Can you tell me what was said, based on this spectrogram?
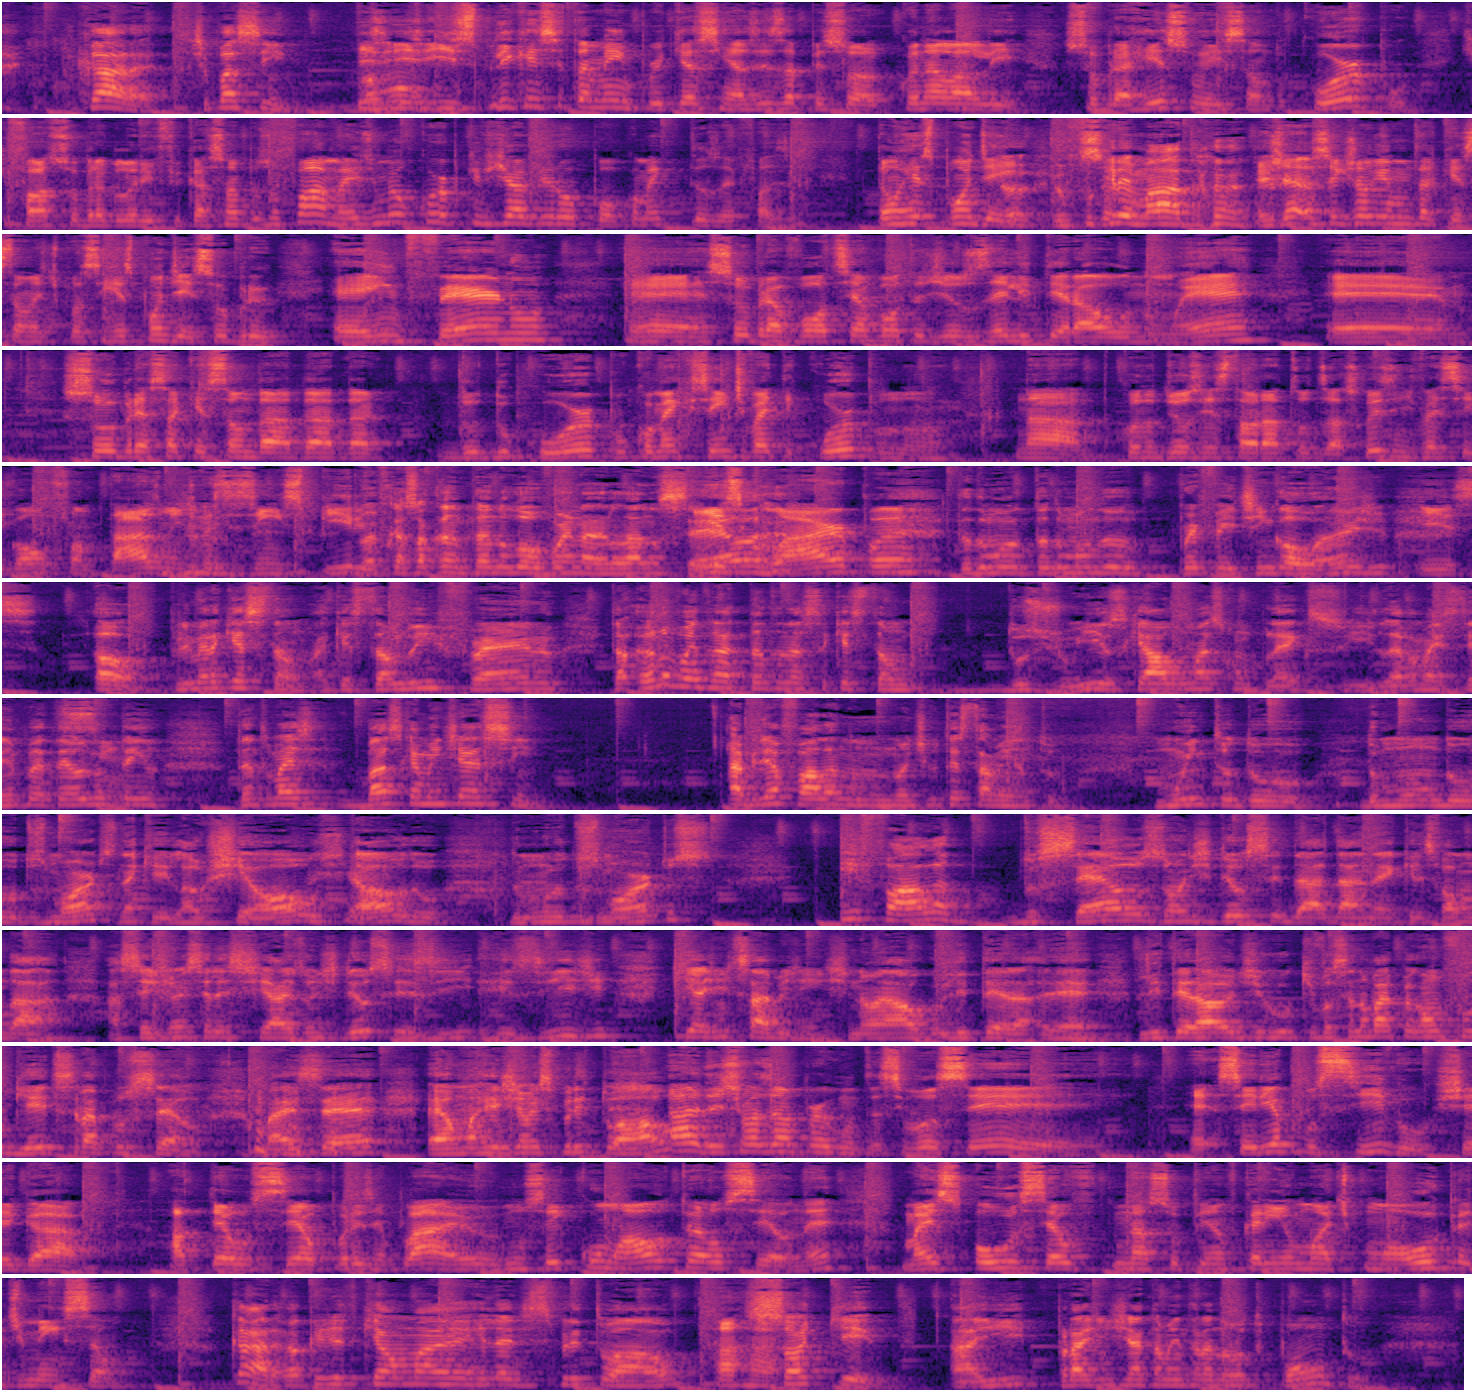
Cara, tipo assim. E, Vamos... e- e explica isso também, porque assim, às vezes a pessoa, quando ela lê sobre a ressurreição do corpo, que fala sobre a glorificação, a pessoa fala, ah, mas o meu corpo que já virou pó, como é que Deus vai fazer? Então responde aí. eu, eu fui So- cremado. Eu, já, eu sei que joguei muita questão, mas tipo assim, responde aí sobre é, inferno, é, sobre a volta, se a volta de Jesus é literal ou não é, é, sobre essa questão da, da- da- do, do corpo, como é que se a gente vai ter corpo no- na, quando Deus restaurar todas as coisas, a gente vai ser igual um fantasma, a gente vai ser sem Vai espírito, ficar só cantando louvor na- lá no céu. isso, com harpa, todo, mundo, todo mundo perfeitinho igual anjo. isso. Ó, primeira questão, a questão do inferno. Então, eu não vou entrar tanto nessa questão dos juízos, que é algo mais complexo e leva mais tempo, até eu não Sim. tenho tanto, mas basicamente é assim. A Bíblia fala no, no Antigo Testamento muito do, do mundo dos mortos, né? Que lá o Sheol O e Sheol. tal, do, do mundo dos mortos. E fala dos céus, onde Deus se dá, dá, né? Que eles falam da as regiões celestiais, onde Deus resi- reside, que a gente sabe, gente, não é algo literal. É, literal, eu digo que você não vai pegar um foguete e você vai pro céu. Mas é, é uma região espiritual. Ah, deixa eu fazer uma pergunta. Se você. é, seria possível chegar até o céu, por exemplo, ah, eu não sei quão alto é o céu, né? Mas ou o céu, na sua opinião, ficaria em uma, tipo, uma outra dimensão. Cara, eu acredito que é uma realidade espiritual. Aham. Só que, aí, pra gente já também entrar no outro ponto,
